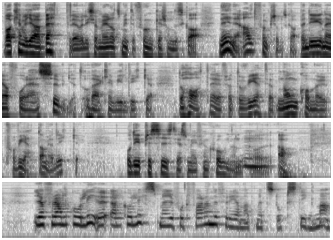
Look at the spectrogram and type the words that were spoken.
vad kan vi göra bättre? Och liksom, är det något som inte funkar som det ska? Nej, nej, allt funkar som det ska. Men det är ju när jag får det här suget och verkligen vill dricka. Då hatar jag det för att då vet jag att någon kommer få veta om jag dricker. Och det är precis det som är funktionen. Mm. Och, ja. Ja, för alkoholi alkoholism är ju fortfarande förenat med ett stort stigma.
